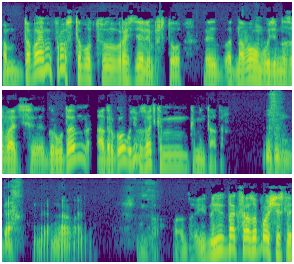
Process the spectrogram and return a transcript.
Давай мы просто вот разделим, что э, одного мы будем называть э, Груден, а другого будем называть ком- комментатор. Да, да, нормально. Да, да. И, и так сразу проще, если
